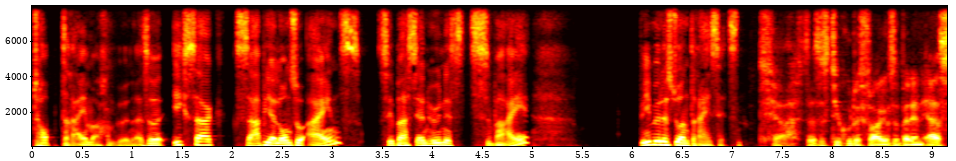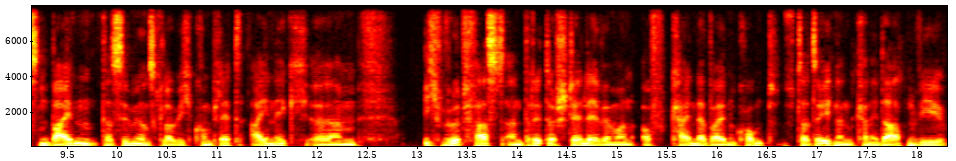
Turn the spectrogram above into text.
Top 3 machen würden, also ich sag Xabi Alonso 1, Sebastian Hoeneß 2. Wen würdest du an 3 setzen? Tja, das ist die gute Frage. Also bei den ersten beiden, da sind wir uns, glaube ich, komplett einig. Ähm, ich würde fast an dritter Stelle, wenn man auf keinen der beiden kommt, tatsächlich einen Kandidaten wie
